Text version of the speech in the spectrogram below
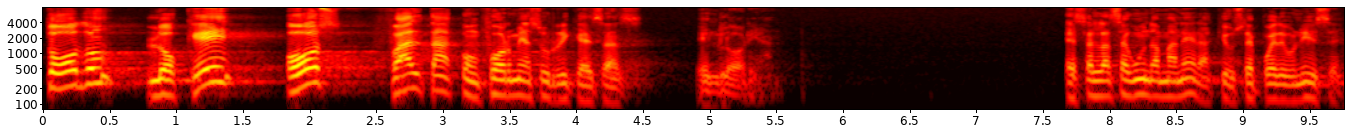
todo lo que os falta conforme a sus riquezas en gloria. Esa es la segunda manera que usted puede unirse,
